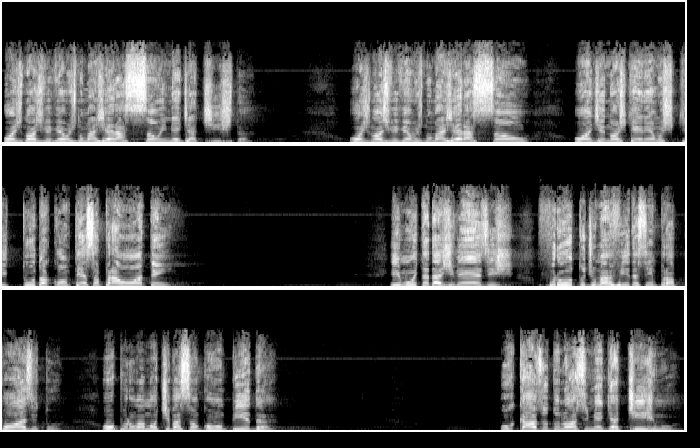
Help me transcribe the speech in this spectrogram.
hoje nós vivemos numa geração imediatista. Hoje nós vivemos numa geração onde nós queremos que tudo aconteça para ontem. E muitas das vezes, fruto de uma vida sem propósito, ou por uma motivação corrompida, por causa do nosso imediatismo,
